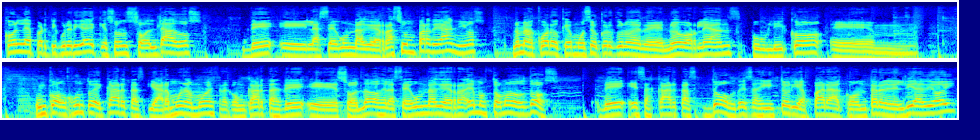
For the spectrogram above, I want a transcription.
Con la particularidad de que son soldados de eh, la Segunda Guerra. Hace un par de años, no me acuerdo qué museo, creo que uno de Nueva Orleans publicó eh, un conjunto de cartas y armó una muestra con cartas de eh, soldados de la Segunda Guerra. Hemos tomado dos de esas cartas, dos de esas historias para contar en el día de hoy.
